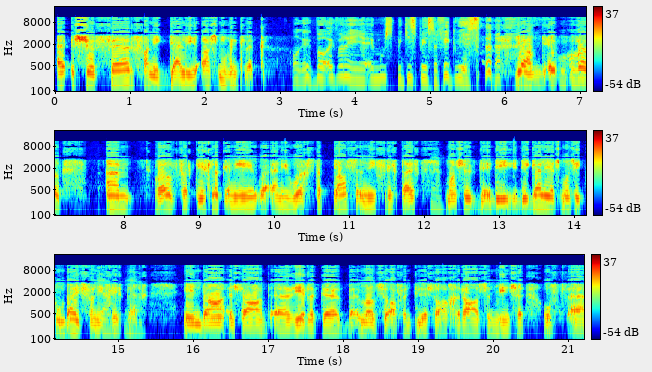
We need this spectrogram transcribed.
Ek so ver van die galley as moontlik. Oh, ek wou ek wou jy, jy moes bietjie spesifiek wees. ja, wel ehm um, wel verkieslik in die in die hoogste klas in die vliegtuig, ja. maar so die die, die galley is mos die kombuis van die ja, vliegtuig. Ja. En daar is daar 'n uh, redelike wel so af en toe is daar geraas en mense of 'n uh,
